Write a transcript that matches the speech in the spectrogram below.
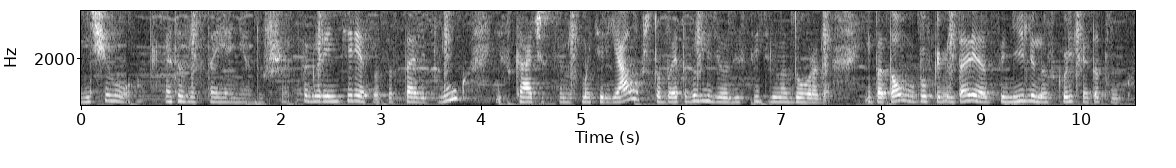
Ничего, это состояние души. Как говоря, интересно составить лук из качественных материалов, чтобы это выглядело действительно дорого. И потом вы бы в комментарии оценили, насколько этот лук.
